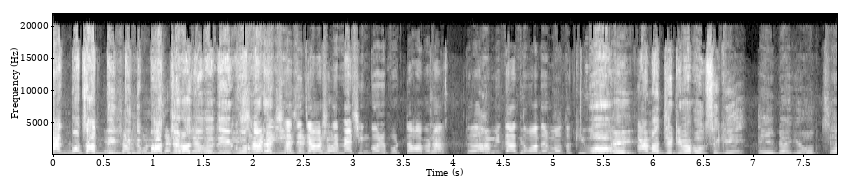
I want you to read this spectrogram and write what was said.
থাকব চার দিন কিন্তু পাঁচ জোড়া জুতো দিয়ে করবে নাকি সাথে সাথে ম্যাচিং করে পড়তে হবে না। তো আমি তা তোমাদের মতো কি বলব? আমার জেঠিমা বলছে কি এই ব্যাগে হচ্ছে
